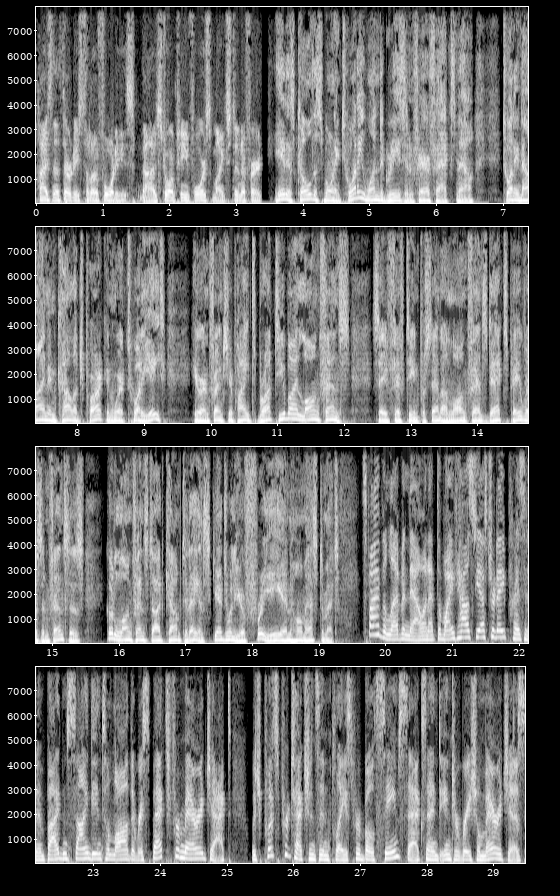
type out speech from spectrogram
Highs in the 30s to low 40s. Now, uh, Storm Team 4's Mike Stinneford. It is cold this morning. 21 degrees in Fairfax now. 29 in College Park, and we're at 28 here in Friendship Heights. Brought to you by Long Fence. Save 15% on Long Fence decks, pavers, and fences. Go to longfence.com today and schedule your free in-home estimate. It's 511 now, and at the White House yesterday, President Biden signed into law the Respect for Marriage Act, which puts protections in place for both same sex and interracial marriages.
